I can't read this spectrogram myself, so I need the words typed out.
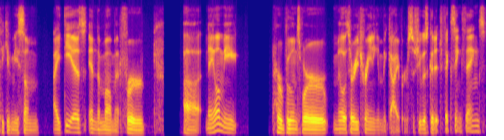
to give me some ideas in the moment. For uh, Naomi, her boons were military training and MacGyver, so she was good at fixing things,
